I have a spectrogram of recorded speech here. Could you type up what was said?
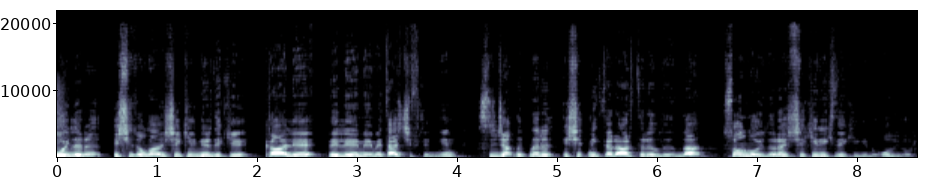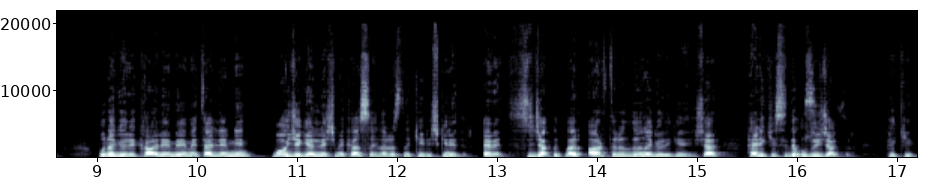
Boyları eşit olan şekil 1'deki KL ve LM metal çiftlerinin sıcaklıkları eşit miktar artırıldığında son boyları şekil 2'deki gibi oluyor. Buna göre KLM metallerinin boyca genleşme katsayıları arasındaki ilişki nedir? Evet, sıcaklıklar artırıldığına göre gençler her ikisi de uzayacaktır. Peki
